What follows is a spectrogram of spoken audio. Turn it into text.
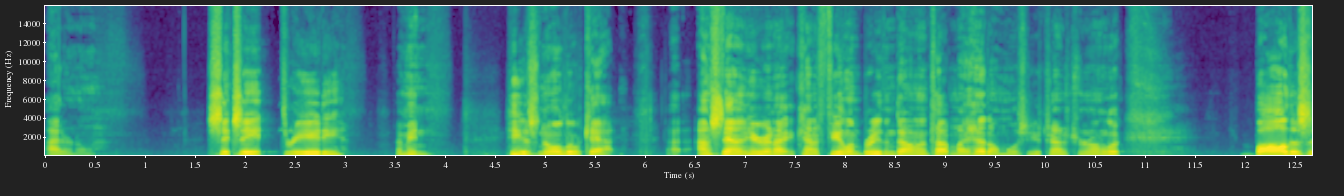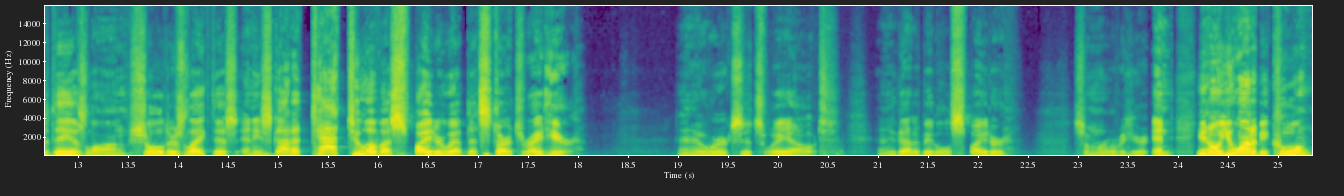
I don't know, 6'8, 380. I mean, he is no little cat. I'm standing here and I kind of feel him breathing down on top of my head almost. You're trying to turn around and look. Bald as the day is long, shoulders like this, and he's got a tattoo of a spider web that starts right here. And it works its way out. And he's got a big old spider somewhere over here. And, you know, you want to be cool.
